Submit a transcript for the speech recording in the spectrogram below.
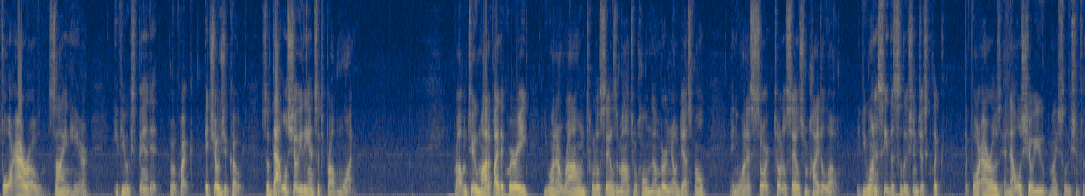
four arrow sign here, if you expand it real quick, it shows you code. So that will show you the answer to problem one. Problem two, modify the query. You want to round total sales amount to a whole number, no decimal, and you want to sort total sales from high to low. If you want to see the solution, just click the four arrows and that will show you my solution for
